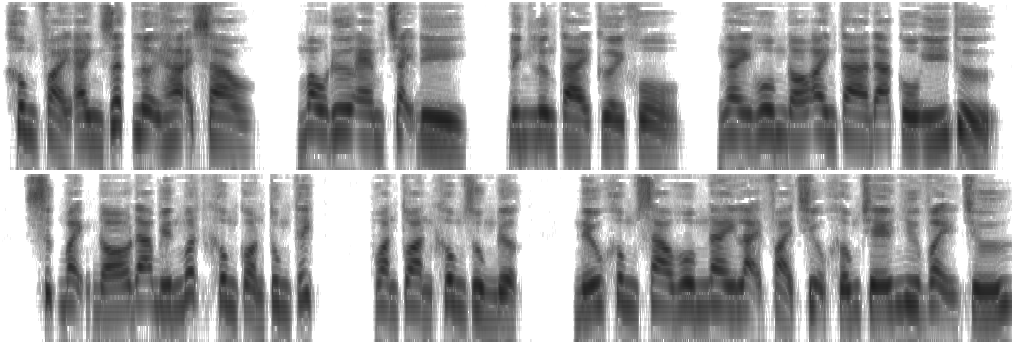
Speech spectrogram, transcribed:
không phải anh rất lợi hại sao, mau đưa em chạy đi. Đinh Lương Tài cười khổ, ngày hôm đó anh ta đã cố ý thử, sức mạnh đó đã biến mất không còn tung tích, hoàn toàn không dùng được, nếu không sao hôm nay lại phải chịu khống chế như vậy chứ.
